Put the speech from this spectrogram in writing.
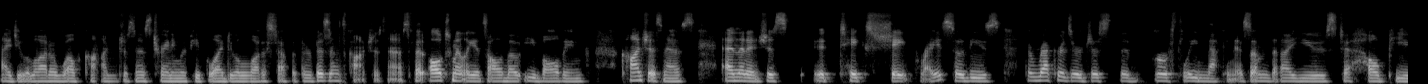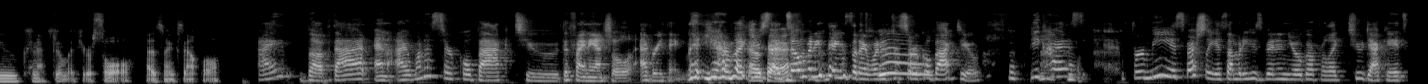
I do a lot of wealth consciousness training with people. I do a lot of stuff with their business consciousness, but ultimately it's all about evolving consciousness. And then it just, it takes shape, right? So these, the records are just the earthly mechanism that I use to help you connect in with your soul, as an example. I love that. And I want to circle back to the financial everything that you have. Like you said, so many things that I wanted to circle back to. Because eh, for me, especially as somebody who's been in yoga for like two decades,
